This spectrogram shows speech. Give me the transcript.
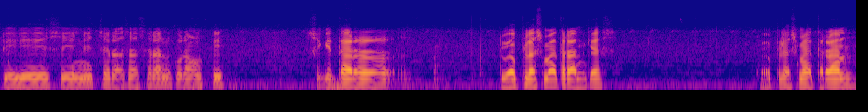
di sini jarak sasaran kurang lebih sekitar 12 meteran guys. 12 meteran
